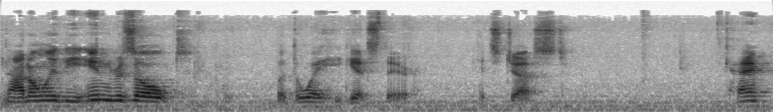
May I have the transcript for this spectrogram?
Not only the end result, but the way He gets there. It's just. Okay?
